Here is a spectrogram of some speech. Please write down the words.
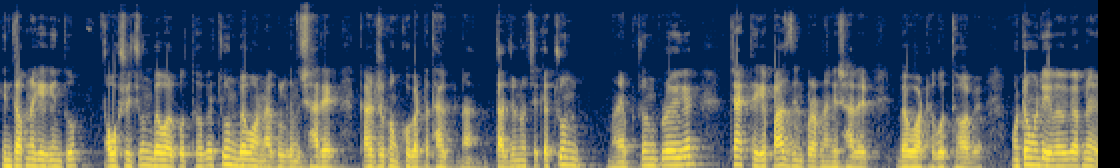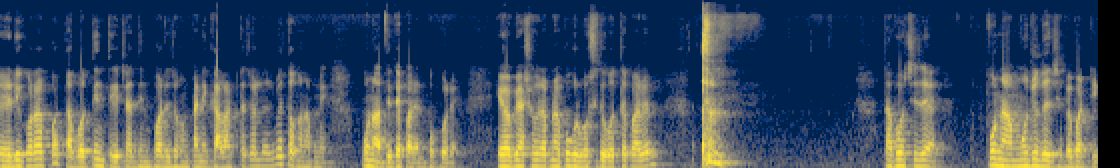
কিন্তু আপনাকে কিন্তু অবশ্যই চুন ব্যবহার করতে হবে, চুন ব্যবহার না করলে কিন্তু সারের কার্যক্রম খুব একটা থাকবে না। তার জন্য হচ্ছে চুন মানে চুন প্রয়োগের চার থেকে পাঁচ দিন পর আপনাকে সারের ব্যবহারটা করতে হবে। মোটামুটি এভাবে আপনি রেডি করার পর তারপর তিন থেকে চার দিন পরে যখন পানি কালারটা চলে আসবে, তখন আপনি পোনা দিতে পারেন পুকুরে। এভাবে আশা করি আপনার পুকুর বসিত করতে পারবেন। তারপর হচ্ছে যে পোনা মজুদের যে ব্যাপারটি,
